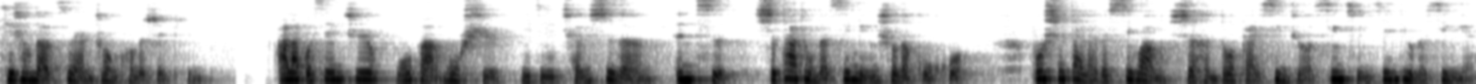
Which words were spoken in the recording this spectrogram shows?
提升到自然状况的水平。阿拉伯先知、无法牧师以及尘世的恩赐。使大众的心灵受到蛊惑，布施带来的希望使很多改信者心情坚定的信念，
